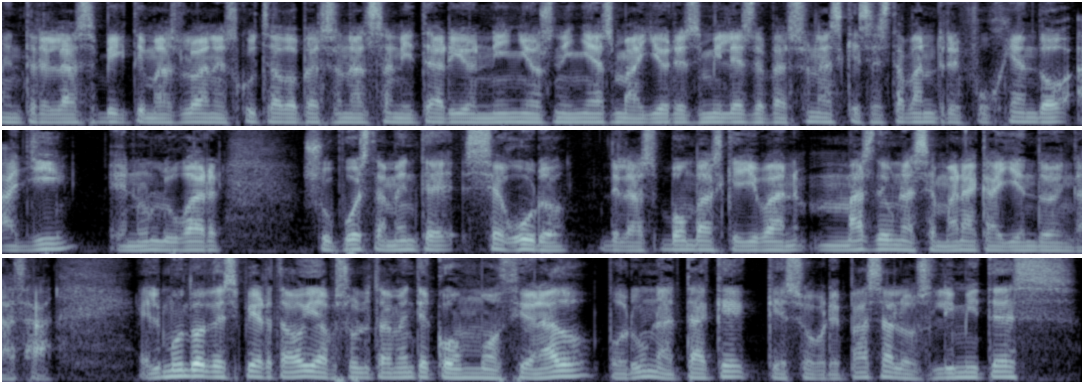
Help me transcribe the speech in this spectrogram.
Entre las víctimas lo han escuchado personal sanitario, niños, niñas mayores, miles de personas que se estaban refugiando allí, en un lugar supuestamente seguro de las bombas que llevan más de una semana cayendo en Gaza. El mundo despierta hoy absolutamente conmocionado por un ataque que sobrepasa los límites,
